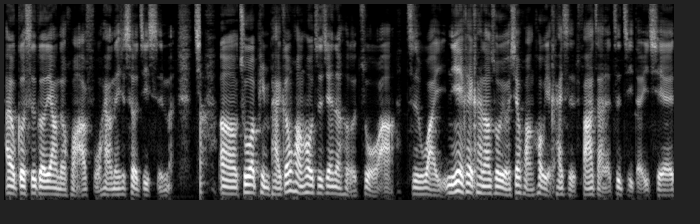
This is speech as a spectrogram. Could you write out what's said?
还有各式各样的华服，还有那些设计师们，呃，除了品牌跟皇后之间的合作啊之外，你也可以看到说，有些皇后也开始发展了自己的一些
